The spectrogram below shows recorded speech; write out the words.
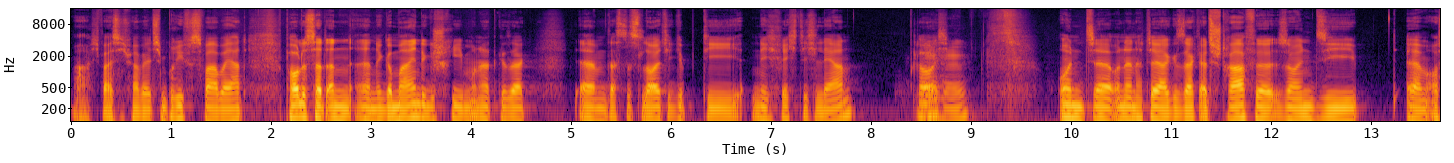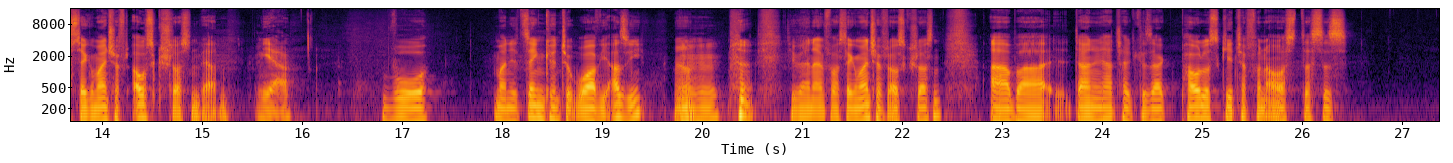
ah, ich weiß nicht mehr, welchen Brief es war, aber er hat, Paulus hat an, an eine Gemeinde geschrieben und hat gesagt, ähm, dass es Leute gibt, die nicht richtig lernen, glaube ich. Mhm. Und, äh, und dann hat er ja gesagt, als Strafe sollen sie ähm, aus der Gemeinschaft ausgeschlossen werden. Ja. Wo man jetzt denken könnte, wow, wie assi. Ja? Mhm. Die werden einfach aus der Gemeinschaft ausgeschlossen. Aber Daniel hat halt gesagt, Paulus geht davon aus, dass es,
